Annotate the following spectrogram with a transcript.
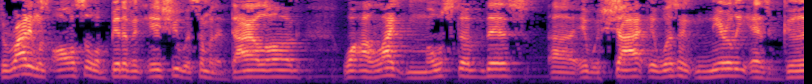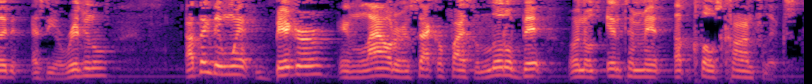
The writing was also a bit of an issue with some of the dialogue. While I like most of this, uh, it was shot, it wasn't nearly as good as the original. I think they went bigger and louder and sacrificed a little bit on those intimate, up close conflicts.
